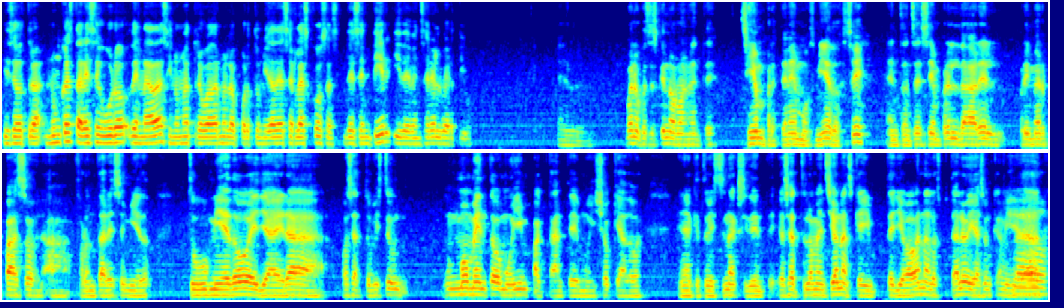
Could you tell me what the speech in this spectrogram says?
Dice otra, nunca estaré seguro de nada si no me atrevo a darme la oportunidad de hacer las cosas, de sentir y de vencer el vértigo. Bueno, pues es que normalmente siempre tenemos miedos. Sí. Entonces siempre el dar el, primer paso a afrontar ese miedo. Tu miedo ella era, o sea, tuviste un, momento muy impactante, muy choqueador en el que tuviste un accidente. O sea, tú lo mencionas, que te llevaban al hospital y veías un camino.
